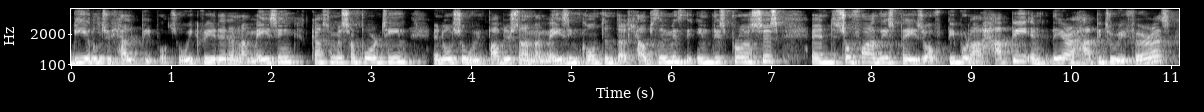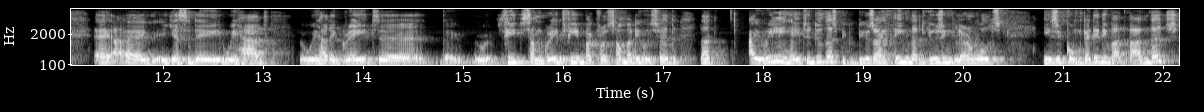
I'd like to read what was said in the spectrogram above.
be able to help people. So we created an amazing customer support team, and also we published some amazing content that helps them in this process. And so far, this pays off. People are happy, and they are happy to refer us. Uh, uh, yesterday, we had we had a great uh, feed, some great feedback from somebody who said that I really hate to do this because I think that using LearnWorlds is a competitive advantage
